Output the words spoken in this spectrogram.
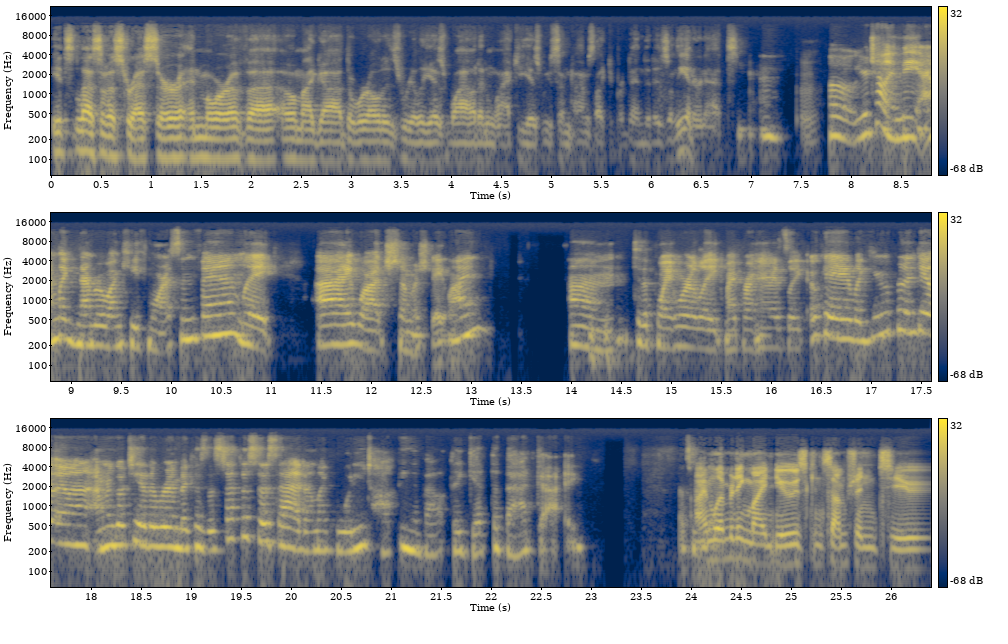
It's less of a stressor and more of a, oh my God, the world is really as wild and wacky as we sometimes like to pretend it is on the internet. Mm-hmm. Oh, you're telling me I'm like number one Keith Morrison fan. Like I watch so much Dateline. Um, to the point where like my partner is like, okay, like you were putting Dateline on, I'm gonna go to the other room because the stuff is so sad. And I'm like, what are you talking about? They get the bad guy. That's my I'm goal. limiting my news consumption to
